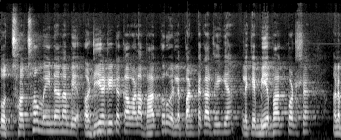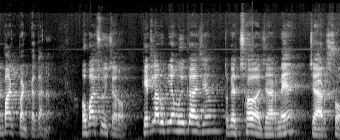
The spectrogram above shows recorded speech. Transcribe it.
તો છ છ મહિનાના બે અઢી અઢી ટકાવાળા ભાગ કરો એટલે પાંચ ટકા થઈ ગયા. એટલે કે બે ભાગ પડશે અને પાંચ પાંચ ટકાના. હવે પાછું વિચારો, કેટલા રૂપિયા મૂક્યા છે તો કે છ હજાર ને ચારસો.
